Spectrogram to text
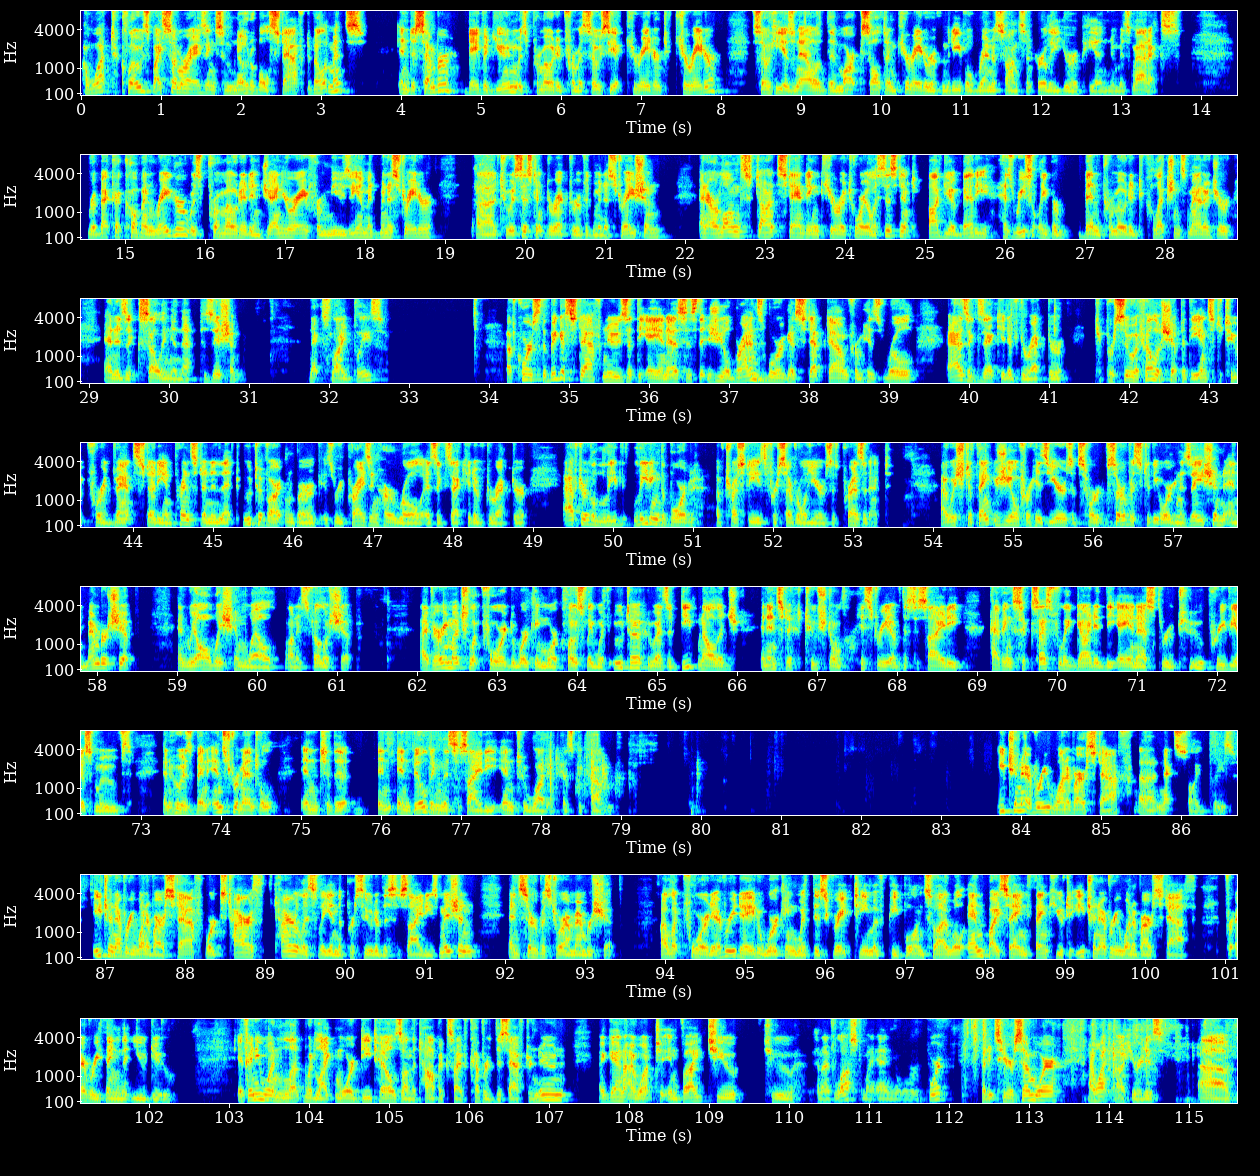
I want to close by summarizing some notable staff developments. In December, David Yoon was promoted from associate curator to curator, so he is now the Mark Sultan Curator of Medieval Renaissance and Early European Numismatics. Rebecca Cohen Rager was promoted in January from Museum Administrator uh, to Assistant Director of Administration. And our long-standing curatorial assistant, Adya Betty, has recently been promoted to Collections Manager and is excelling in that position. Next slide, please. Of course, the biggest staff news at the ANS is that Gilles Bransbourg has stepped down from his role as executive director to pursue a fellowship at the Institute for Advanced Study in Princeton, and that Ute Wartenberg is reprising her role as executive director after the lead, leading the board of trustees for several years as president. I wish to thank Gilles for his years of service to the organization and membership, and we all wish him well on his fellowship. I very much look forward to working more closely with Ute, who has a deep knowledge and institutional history of the society, having successfully guided the ANS through two previous moves, and who has been instrumental into the in, in building the society into what it has become. Each and every one of our staff, uh, next slide, please. Each and every one of our staff works tire tirelessly in the pursuit of the Society's mission and service to our membership. I look forward every day to working with this great team of people. And so I will end by saying thank you to each and every one of our staff for everything that you do. If anyone would like more details on the topics I've covered this afternoon, again, I want to invite you to, and I've lost my annual report, but it's here somewhere. I want, oh, here it is. Uh,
